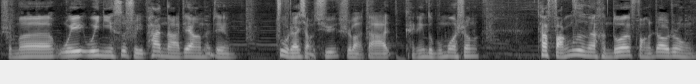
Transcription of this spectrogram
什么威威尼斯水畔呐这样的这种住宅小区是吧？大家肯定都不陌生。它房子呢很多仿照这种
